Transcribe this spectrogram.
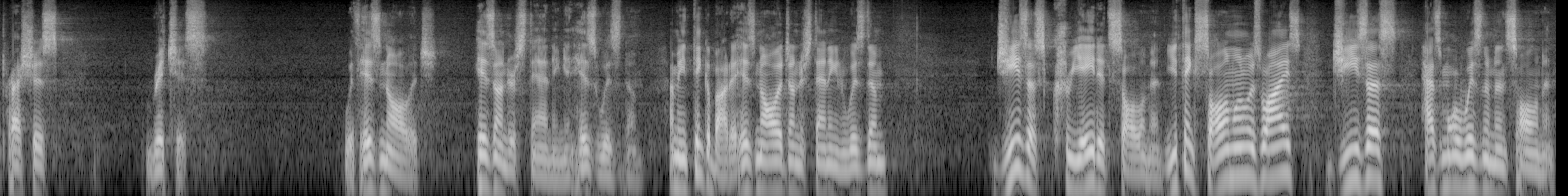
precious riches, with His knowledge, His understanding, and His wisdom. I mean, think about it His knowledge, understanding, and wisdom Jesus created Solomon. You think Solomon was wise? Jesus has more wisdom than Solomon.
